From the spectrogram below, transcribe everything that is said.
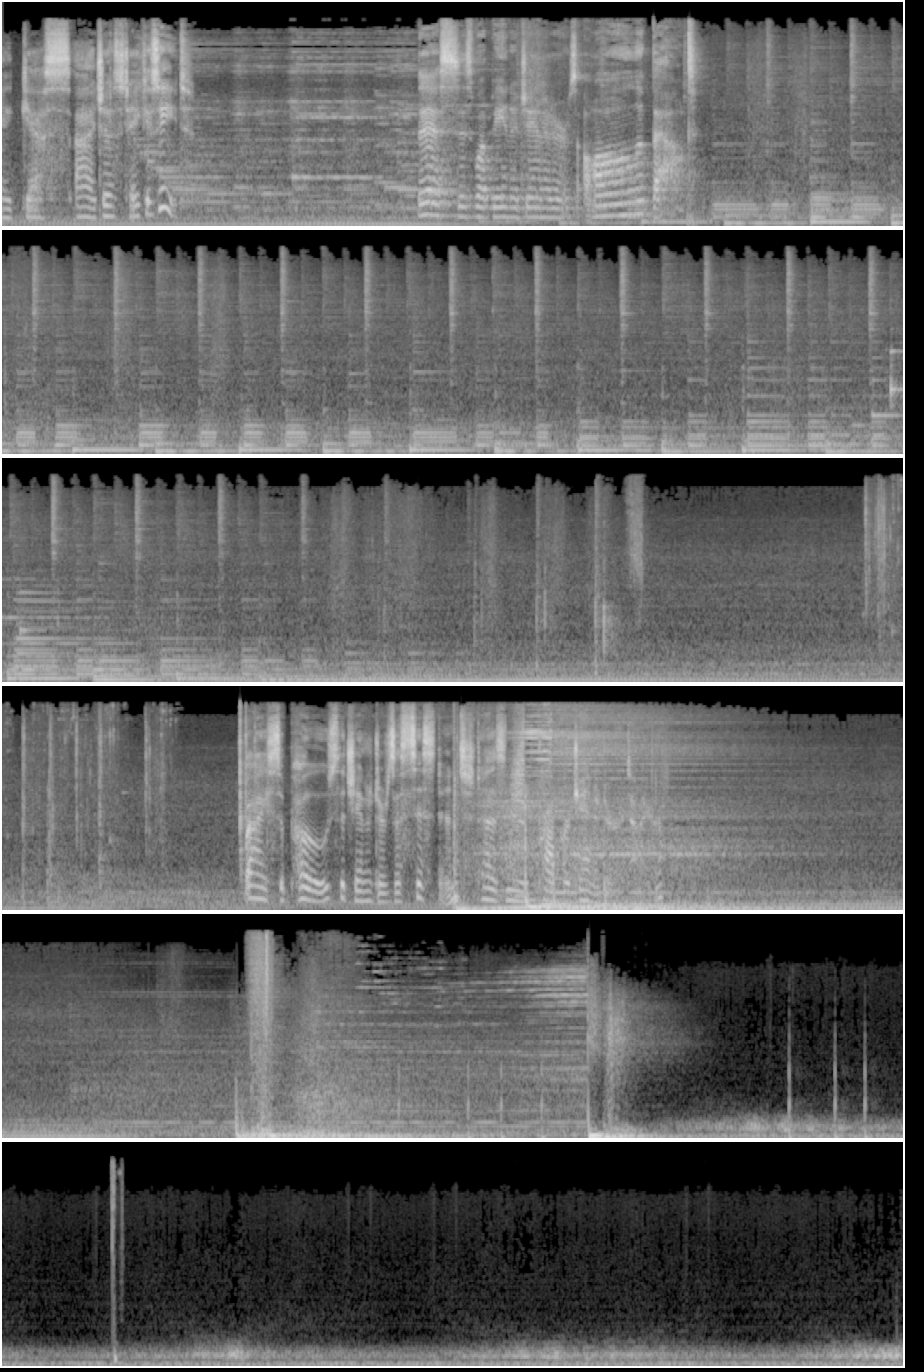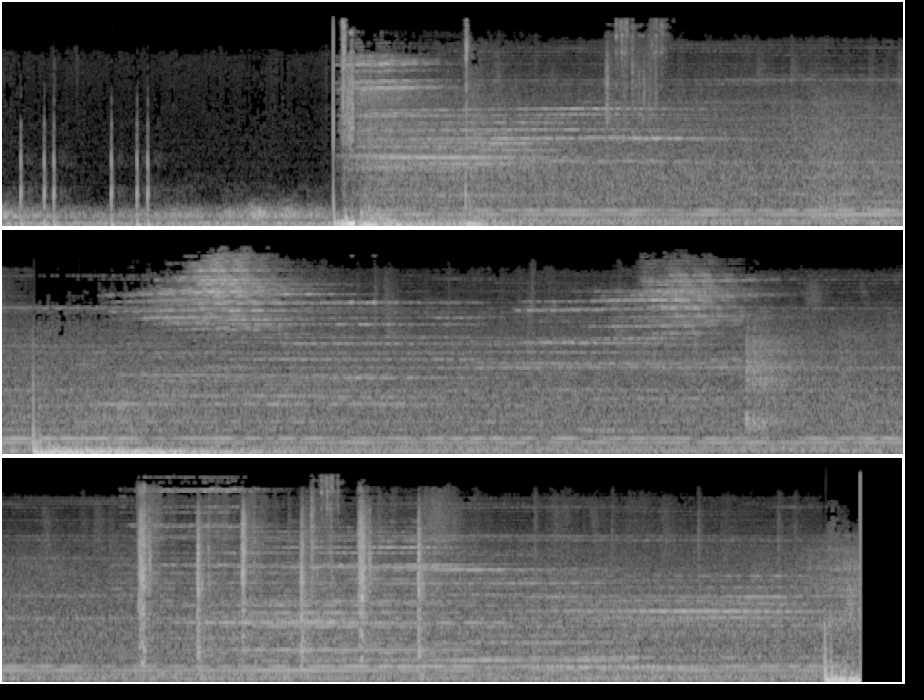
I guess I just take a seat. This is what being a janitor is all about. I suppose the janitor's assistant does need proper janitor attire.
